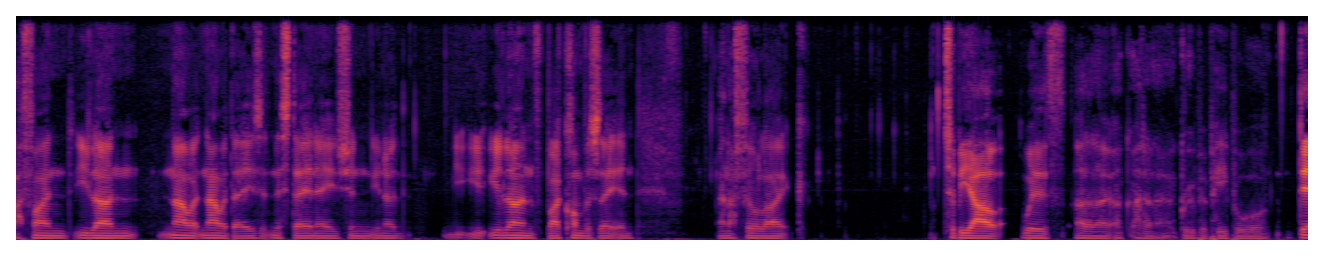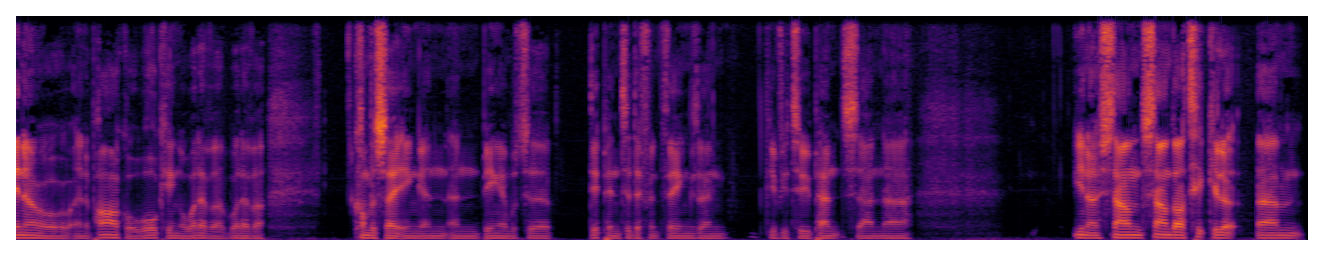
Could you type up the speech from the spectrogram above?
I find you learn now nowadays in this day and age, and you know, you, you learn by conversating and I feel like to be out with I don't know I don't know a group of people or dinner or in a park or walking or whatever whatever conversating and and being able to dip into different things and give you two pence and uh, you know sound sound articulate um,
